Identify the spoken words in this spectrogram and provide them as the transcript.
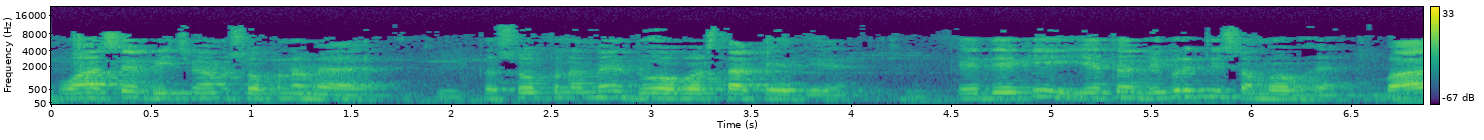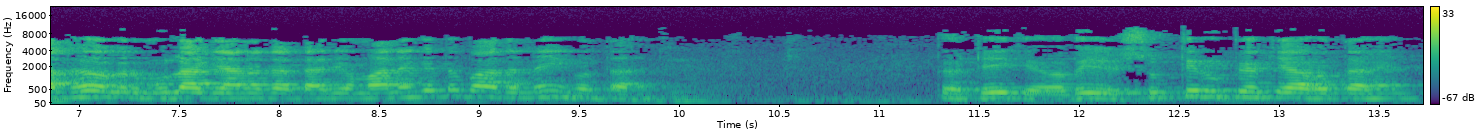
वहाँ से बीच में हम स्वप्न में आए। तो स्वप्न में दो अवस्था कह दिए। कह दिए कि ये तो निवृत्ति संभव है। बाध अगर मूला ज्ञान का कार्य मानेंगे तो बाध नहीं होता है। तो ठीक है अभी सुक्ति रुपये क्या होता है?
